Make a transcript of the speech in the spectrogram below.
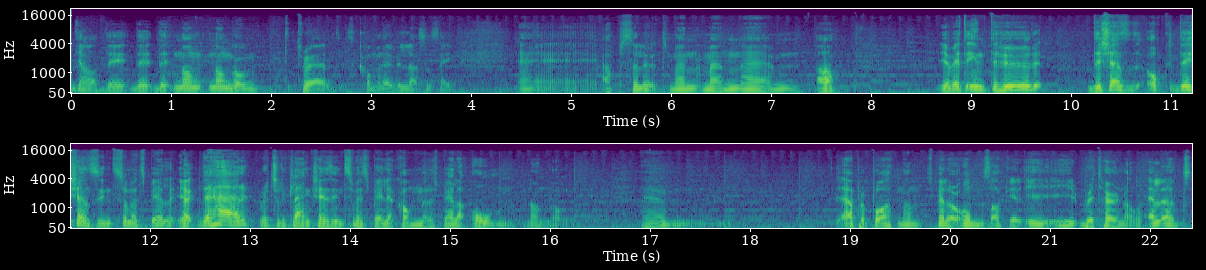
ja, det, det, det, någon, någon gång tror jag kommer det väl lösa sig. Eh, absolut, men, men ehm, ja. Jag vet inte hur, det känns, och det känns inte som ett spel, jag, det här, Ratchet Clank, känns inte som ett spel jag kommer att spela om någon gång. Um, apropå att man spelar om saker i, i Returnal, eller att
